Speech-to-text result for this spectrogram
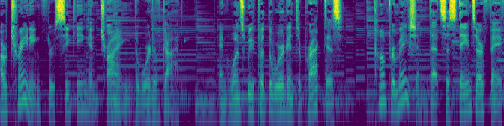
our training through seeking and trying the Word of God. And once we've put the Word into practice, confirmation that sustains our faith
